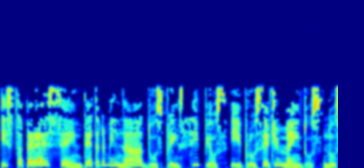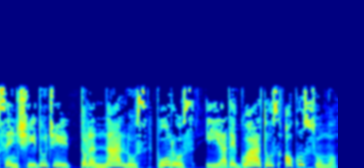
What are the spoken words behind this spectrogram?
estabelecem determinados princípios e procedimentos no sentido de torná-los puros e adequados ao consumo.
